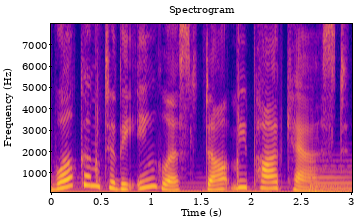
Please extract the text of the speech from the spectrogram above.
Welcome to the Englist.me podcast.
